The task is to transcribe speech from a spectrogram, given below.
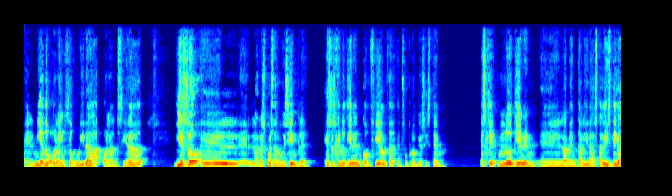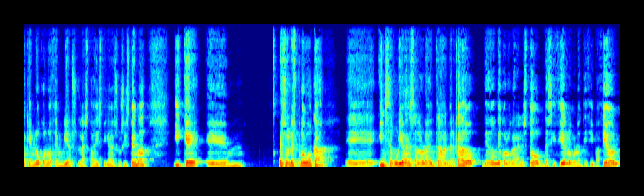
el miedo o la inseguridad o la ansiedad. Y eso, la respuesta es muy simple. Eso es que no tienen confianza en su propio sistema. Es que no tienen eh, la mentalidad estadística, que no conocen bien la estadística de su sistema y que eh, eso les provoca eh, inseguridades a la hora de entrar al mercado, de dónde colocar el stop, de si cierro con anticipación,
